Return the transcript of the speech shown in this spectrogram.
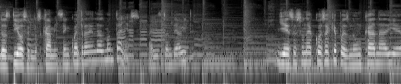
los dioses, los kamis, se encuentran en las montañas. Ahí es donde habitan. Y eso es una cosa que pues nunca nadie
